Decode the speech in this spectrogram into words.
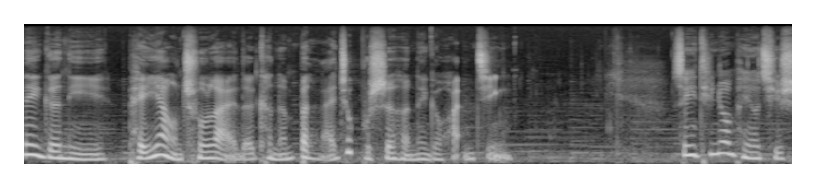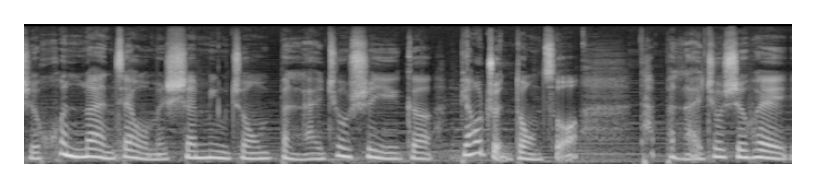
那个你培养出来的可能本来就不适合那个环境。所以听众朋友，其实混乱在我们生命中本来就是一个标准动作。它本来就是会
